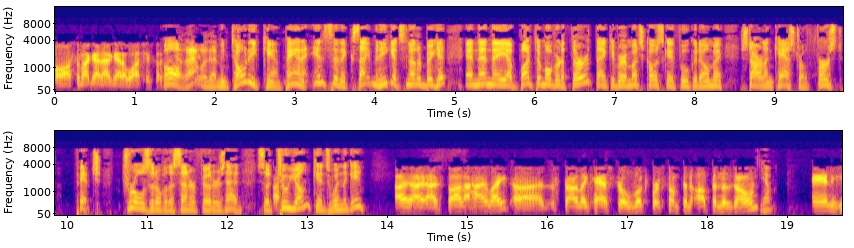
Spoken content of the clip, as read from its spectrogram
Awesome! I got I got to watch it, coach. Oh, that was, I mean, Tony Campana, instant excitement. He gets another big hit, and then they uh, bunt him over to third. Thank you very much, Kosuke Fukudome. Starlin Castro, first pitch, drills it over the center fielder's head. So two young kids win the game. I, I, I saw the highlight. Uh, Starlin Castro looked for something up in the zone. Yep. and he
